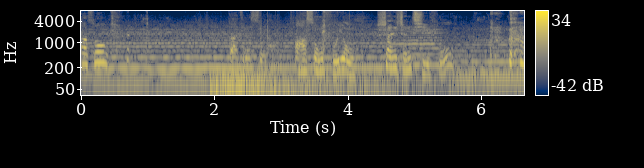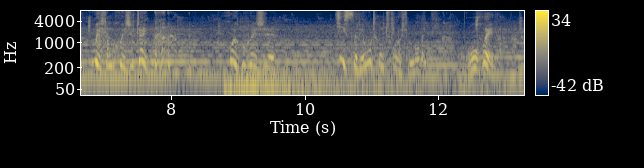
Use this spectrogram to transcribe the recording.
阿松。大件事了。阿松服用山神祈福，为什么会是这个？会不会是祭祀流程出了什么问题？不会的，大成，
